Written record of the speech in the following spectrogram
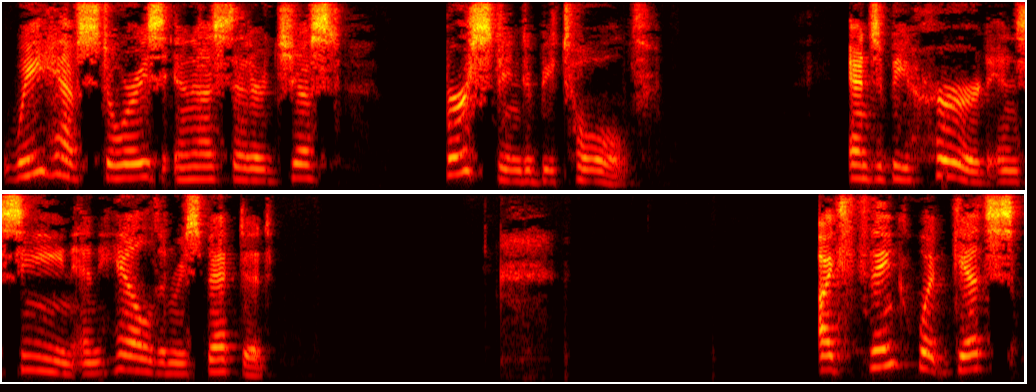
we have stories in us that are just bursting to be told and to be heard and seen and held and respected. I think what gets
